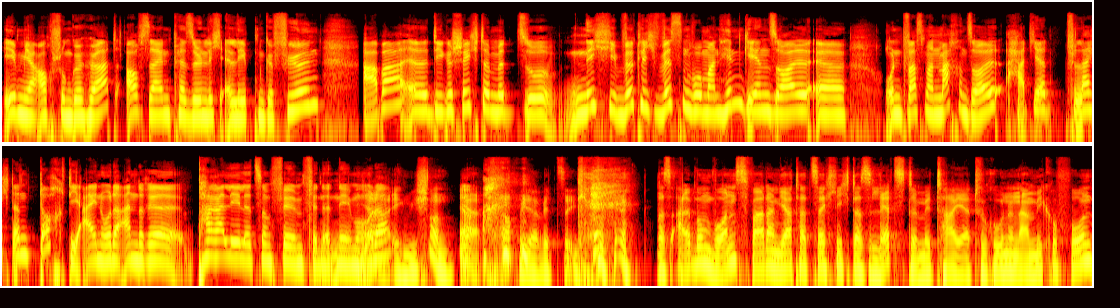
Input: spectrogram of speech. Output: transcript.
eben ja auch schon gehört, auf seinen persönlich erlebten Gefühlen. Aber äh, die Geschichte mit so nicht wirklich wissen, wo man hingehen soll äh, und was man machen soll, hat ja vielleicht dann doch die eine oder andere Parallele zum Film, findet Nemo, ja, oder? Ja, irgendwie schon. Ja, ja auch wieder witzig. Das Album Once war dann ja tatsächlich das letzte mit Taya Turunen am Mikrofon,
